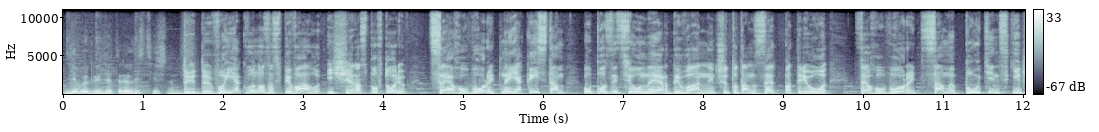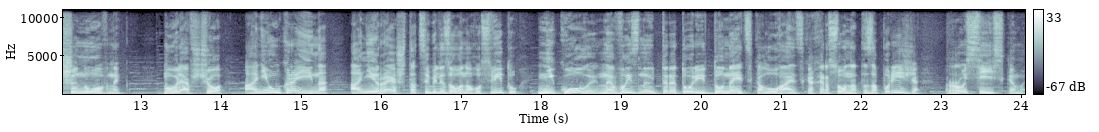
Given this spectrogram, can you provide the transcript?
не выглядит реалистичным. Ти диви, як воно заспівало. І ще раз повторю: це говорить не якийсь там опозиціонер диванний, чи то там зет-патріот. Це говорить саме путінський чиновник. Мовляв, що ані Україна, ані решта цивілізованого світу ніколи не визнають території Донецька, Луганська, Херсона та Запоріжжя російськими.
